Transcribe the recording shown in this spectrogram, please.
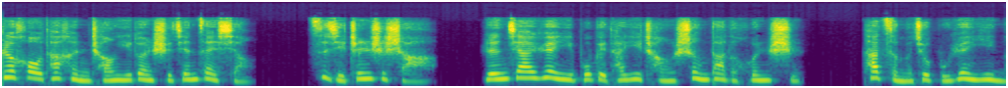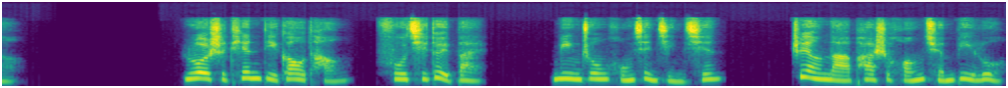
之后，他很长一段时间在想，自己真是傻，人家愿意补给他一场盛大的婚事，他怎么就不愿意呢？若是天地高堂，夫妻对拜，命中红线紧牵，这样哪怕是黄泉碧落，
